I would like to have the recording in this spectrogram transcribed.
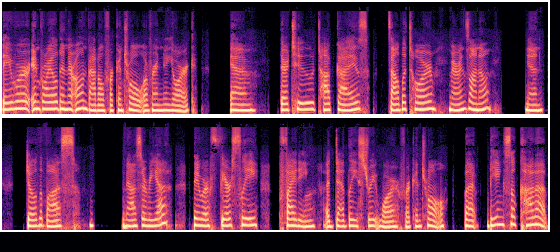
they were embroiled in their own battle for control over in New York. And their two top guys, Salvatore Maranzano and Joe the Boss Masseria, they were fiercely fighting a deadly street war for control. But being so caught up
